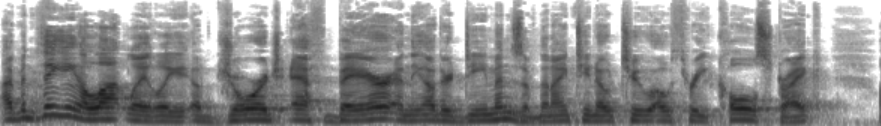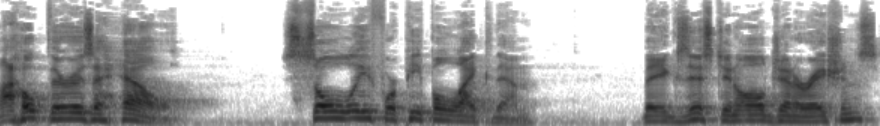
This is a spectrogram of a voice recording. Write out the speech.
I've been thinking a lot lately of George F. Baer and the other demons of the 1902 03 coal strike. I hope there is a hell solely for people like them. They exist in all generations.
